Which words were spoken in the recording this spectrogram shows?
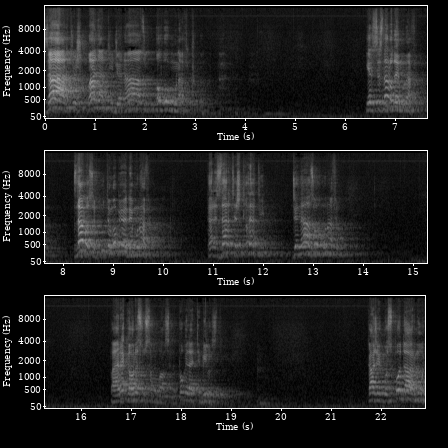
zar ćeš klanjati dženazu ovom munafiku? Jer se znalo da je munafik. Znalo se putem objave da je munafik. Kaže, zar ćeš klanjati dženazu ovom munafiku? Pa je rekao Resul sallallahu sallam, pogledajte milosti. Kaže, gospodar moj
